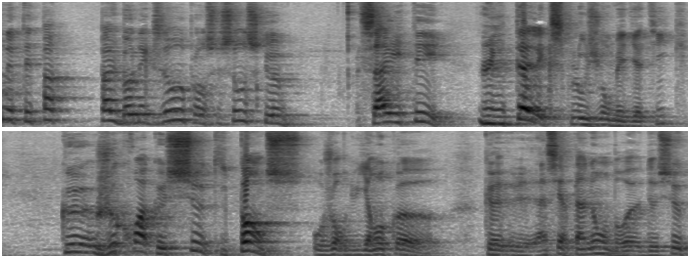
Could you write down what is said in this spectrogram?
n'est peut-être pas, le bon exemple, en ce sens que ça a été une telle explosion médiatique que je crois que ceux qui pensent aujourd'hui encore qu'un euh, certain nombre de ceux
